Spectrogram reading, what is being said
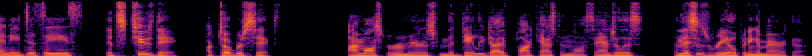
any disease. It's Tuesday, October 6th. I'm Oscar Ramirez from the Daily Dive podcast in Los Angeles, and this is Reopening America.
